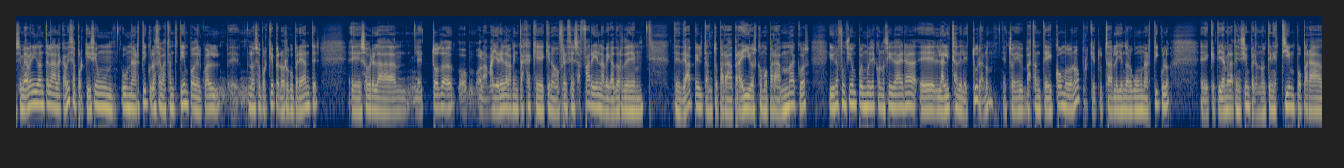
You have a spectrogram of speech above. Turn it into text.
se me ha venido antes a la cabeza porque hice un, artículo hace bastante tiempo, del cual eh, no sé por qué, pero lo recuperé antes, eh, sobre la eh, o, la mayoría de las ventajas que, nos ofrece Safari, el navegador de, Apple, tanto para, para, iOS como para MacOS. Y una función pues muy desconocida era la lista de lectura. ¿no? Esto es bastante cómodo, ¿no? porque tú estás leyendo algún artículo que te llame la atención, pero no tienes tiempo para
